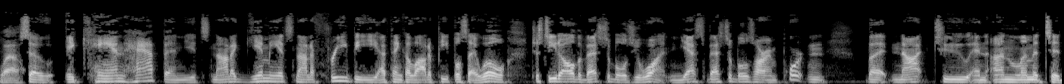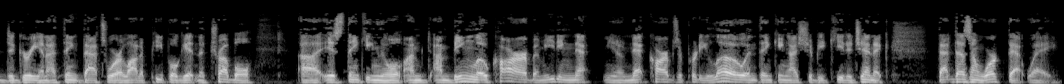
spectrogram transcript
Wow. So it can happen. It's not a gimme. It's not a freebie. I think a lot of people say, well, just eat all the vegetables you want. And yes, vegetables are important, but not to an unlimited degree. And I think that's where a lot of people get into trouble. Uh, is thinking, well, I'm I'm being low carb, I'm eating net, you know, net carbs are pretty low, and thinking I should be ketogenic. That doesn't work that way.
